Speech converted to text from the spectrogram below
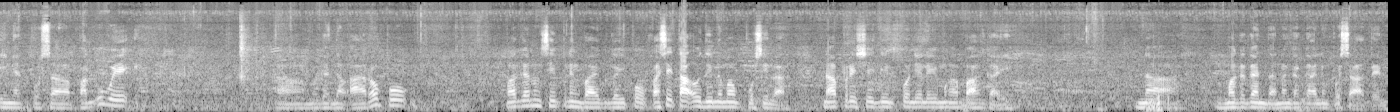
ingat po sa pag-uwi. Ah, magandang araw po. Mga ganong simpleng bagay po. Kasi tao din naman po sila. Na-appreciate din po nila yung mga bagay na magaganda nanggagaling po sa atin.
